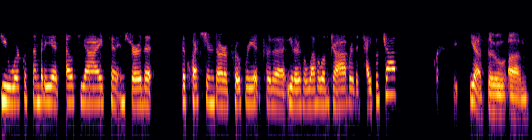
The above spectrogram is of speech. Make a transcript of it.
do you work with somebody at LTI to ensure that the questions are appropriate for the either the level of job or the type of job? Yeah, so um,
